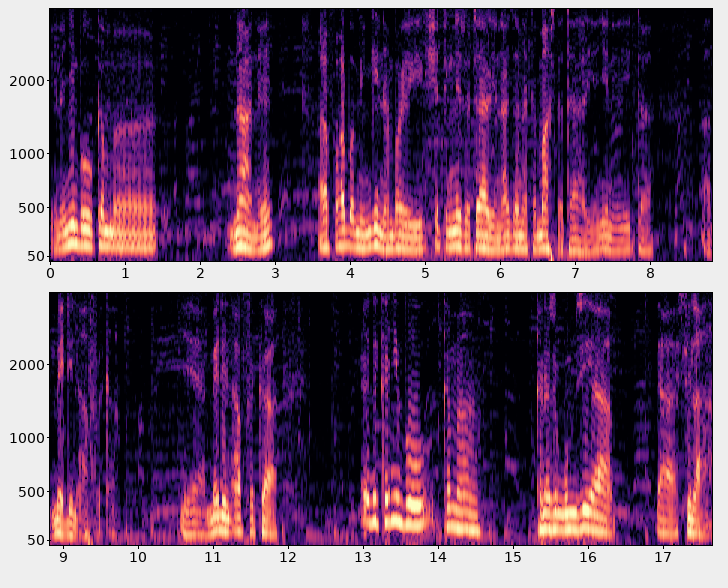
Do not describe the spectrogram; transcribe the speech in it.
ina nyimbo kama nane. Alafu album nyingine ambayo ilishatengenezwa tayari inaanza na master tayari, yenyewe niliita uh, Made in Africa. Yeah, Made in Africa eh, ni kanyimbo kama kanazungumzia uh, silaha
